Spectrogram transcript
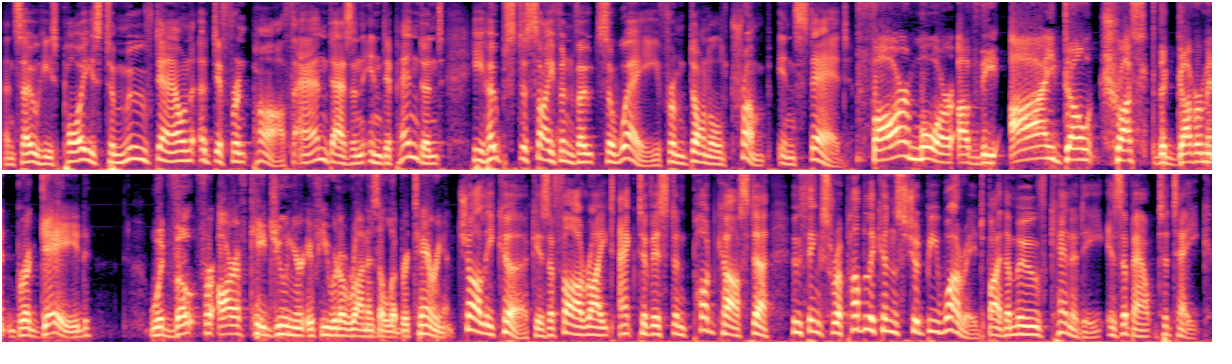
And so he's poised to move down a different path, and as an independent, he hopes to siphon votes away from Donald Trump instead. Far more of the I don't trust the government brigade would vote for RFK Jr. if he were to run as a libertarian. Charlie Kirk is a far right activist and podcaster who thinks Republicans should be worried by the move Kennedy is about to take.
